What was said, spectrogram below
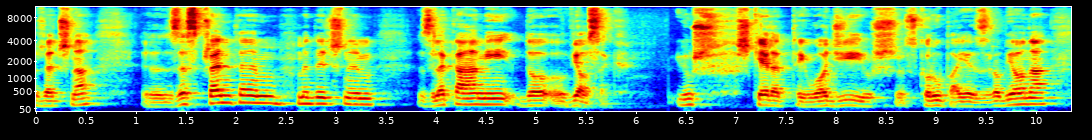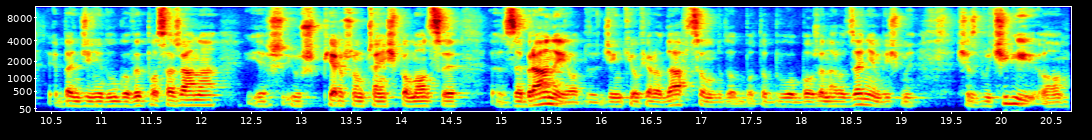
rzeczna, ze sprzętem medycznym, z lekami do wiosek. Już szkielet tej łodzi, już skorupa jest zrobiona, będzie niedługo wyposażana. Już pierwszą część pomocy zebranej od, dzięki ofiarodawcom, bo to było Boże Narodzenie, myśmy się zwrócili o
